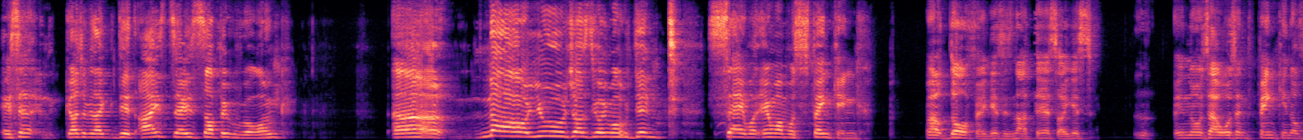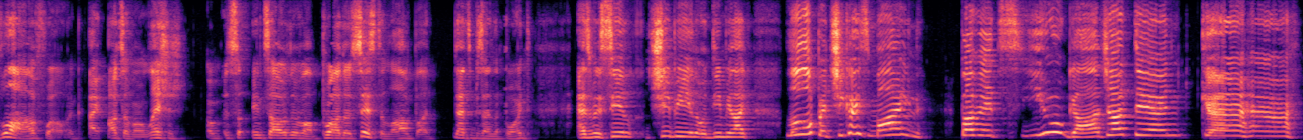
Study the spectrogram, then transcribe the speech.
And said Gacha be like, did I say something wrong? Uh, no, you just the only one who didn't say what everyone was thinking. Well, Dolph, I guess, is not there, so I guess it know, I wasn't thinking of love. Well, I, outside of a relationship, inside of a brother sister love, but that's beside the point. As we see Chibi and Odin be like, Lolo Chica is mine, but it's you, Gadjah, then.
